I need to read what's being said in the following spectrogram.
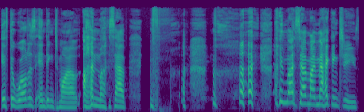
if the world is ending tomorrow, I must have I must have my mac and cheese,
